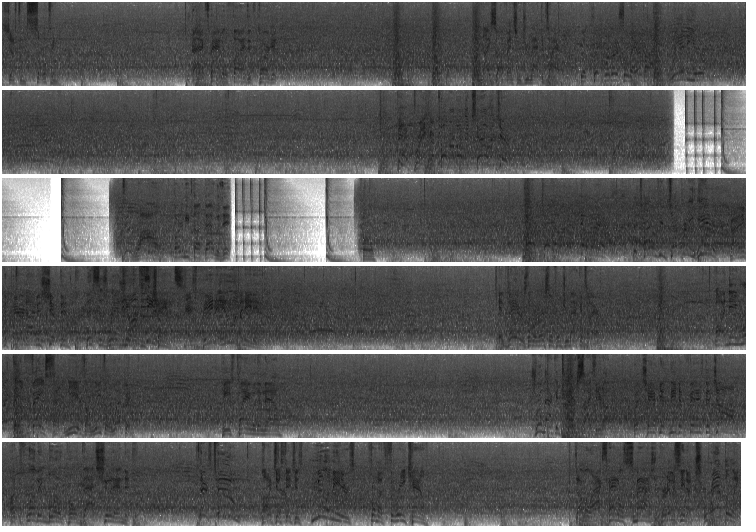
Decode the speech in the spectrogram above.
Is just insulting. Axe handle finds its target. Nice offense from Drew McIntyre. The quick reversal there by Randy Oh, just inches, millimeters from a three count. Double axe handle smash. Producing a trampling.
